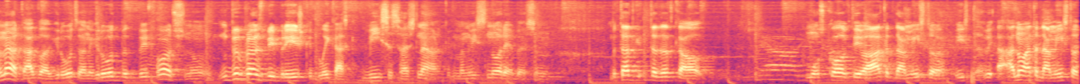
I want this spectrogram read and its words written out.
Nu, nevar tā atbildēt, grūti vai ne grūti, bet bija forši. Nu, nu, protams, bija brīži, kad likās, ka visas vairs nevar, kad man viss noriebies. Un, bet tad, tad atkal mūsu kolektīvā atradām īsto, īsto, nu, atradām īsto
